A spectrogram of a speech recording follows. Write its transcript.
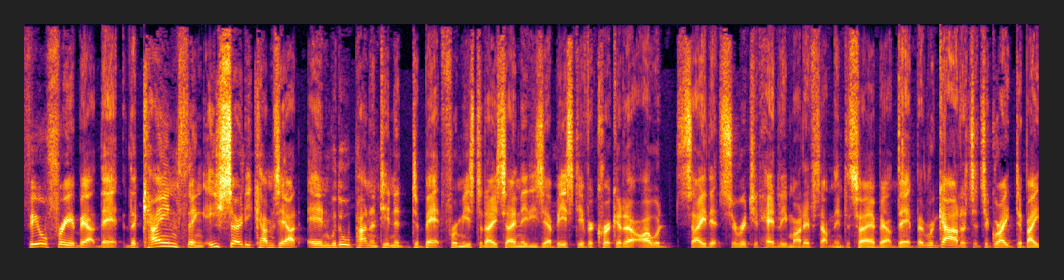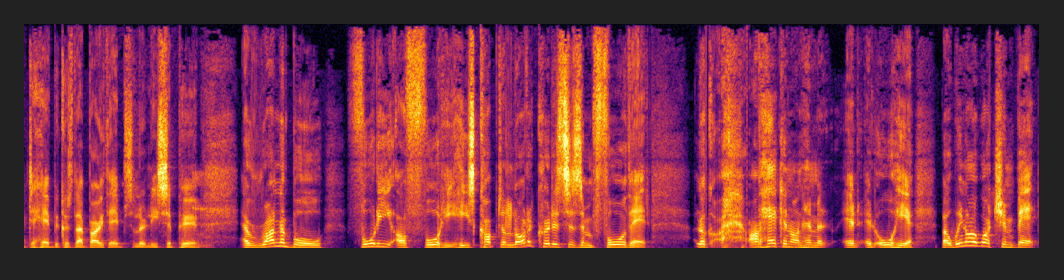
feel free about that. The Kane thing, Ish Sodhi comes out and, with all pun intended, to bat from yesterday, saying that he's our best ever cricketer. I would say that Sir Richard Hadlee might have something to say about that. But regardless, it's a great debate to have because they're both absolutely superb. A runner ball, 40 off 40. He's copped a lot of criticism for that. Look, I'm hacking on him at, at, at all here, but when I watch him bat,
